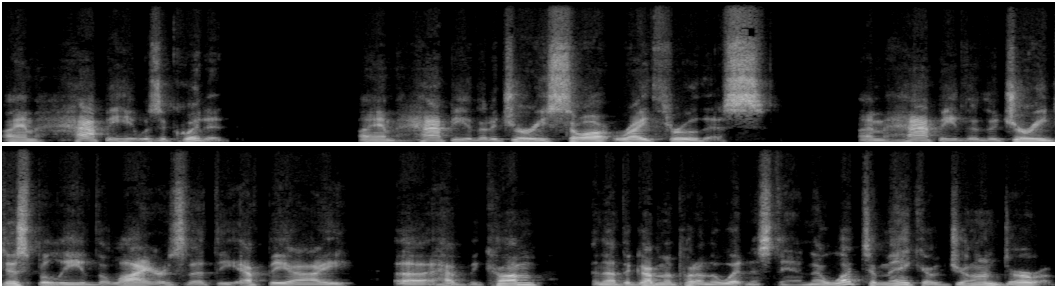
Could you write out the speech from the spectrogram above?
I am happy he was acquitted. I am happy that a jury saw right through this. I'm happy that the jury disbelieved the liars that the FBI uh, have become and that the government put on the witness stand. Now, what to make of John Durham?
